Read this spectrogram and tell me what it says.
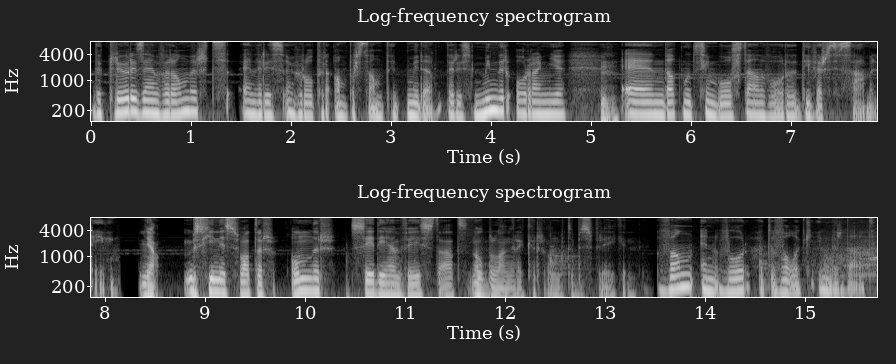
De kleuren zijn veranderd en er is een grotere ampersand in het midden. Er is minder oranje mhm. en dat moet symbool staan voor de diverse samenleving. Ja, misschien is wat er onder CD&V staat nog belangrijker om te bespreken. Van en voor het volk, inderdaad.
